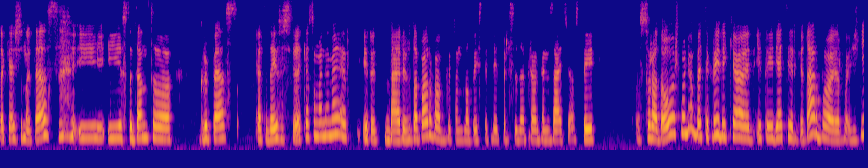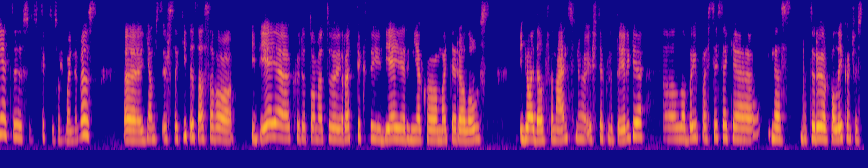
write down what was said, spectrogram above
tokias žinutės į, į studentų grupės ir tada jis susisiekė su manimi ir, ir dar ir dabar, va, būtent labai stipriai prisideda prie organizacijos. Tai suradau žmonių, bet tikrai reikėjo į tai įdėti irgi darbo ir važinėti, susitikti su žmonėmis, uh, jiems išsakyti tą savo idėją, kuri tuo metu yra tik tai idėja ir nieko materialaus. Jo dėl finansinių išteklių tai irgi uh, labai pasisekė, nes turiu ir palaikančius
